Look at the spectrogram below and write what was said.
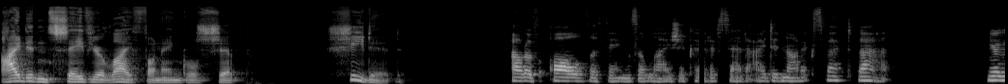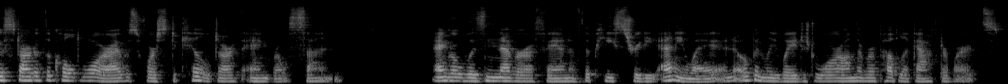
I didn't save your life on Angral's ship. She did. Out of all the things Elijah could have said, I did not expect that. Near the start of the Cold War, I was forced to kill Darth Angral's son. Angrel was never a fan of the peace treaty anyway and openly waged war on the Republic afterwards.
